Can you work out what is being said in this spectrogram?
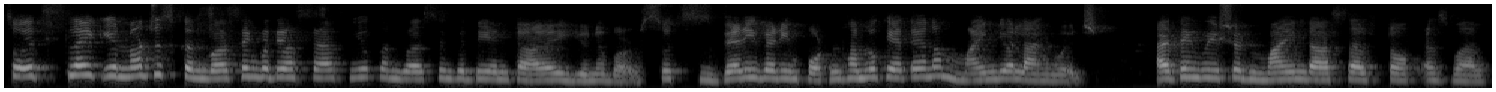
So it's like you're not just conversing with yourself you're conversing with the entire universe. So it's very very important. hum log kehte hain na mind your language. I think we should mind our self talk as well.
